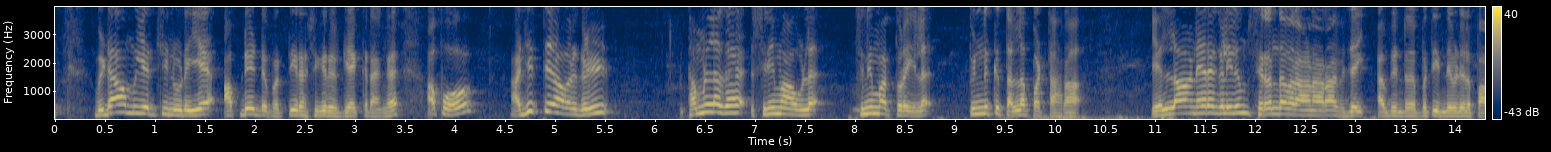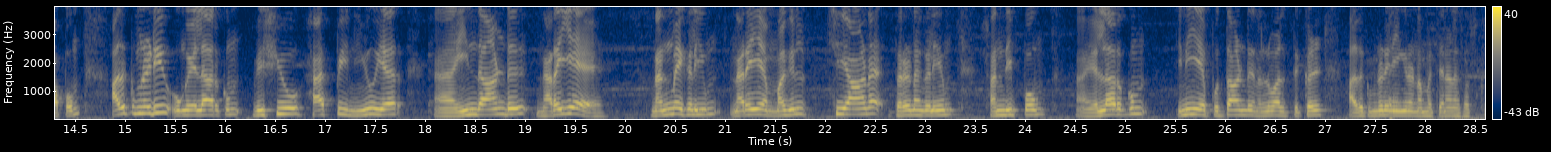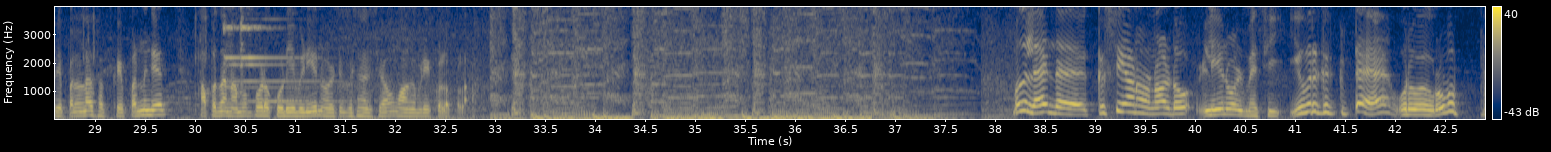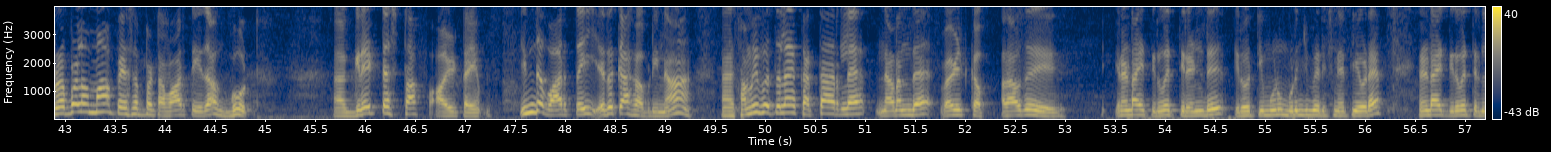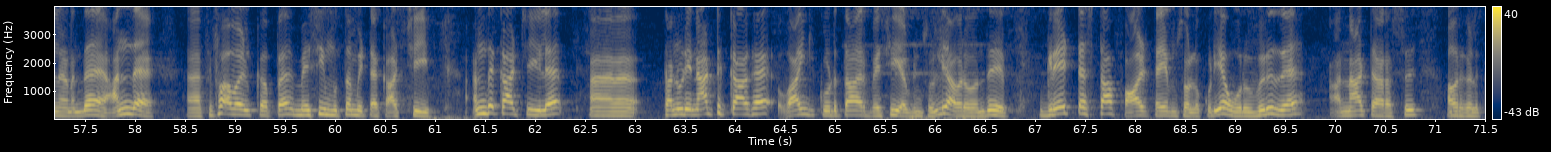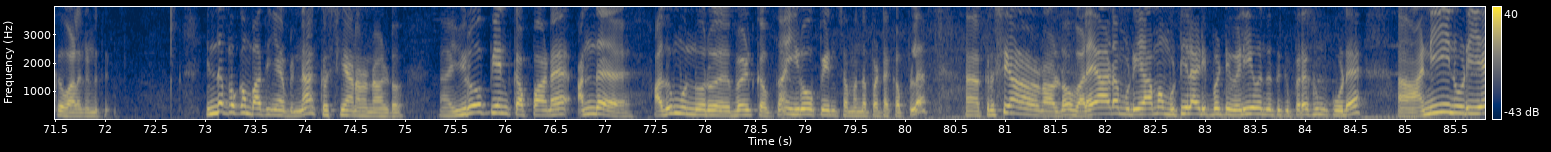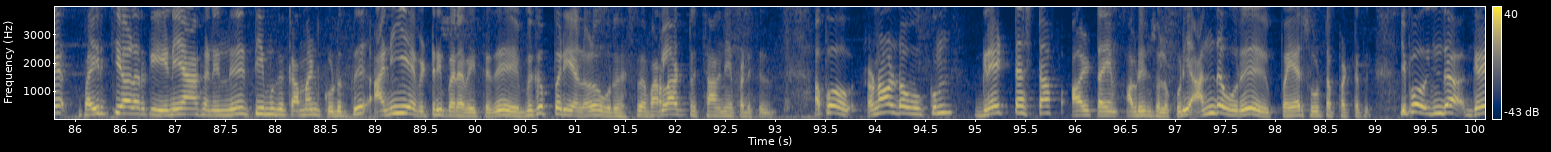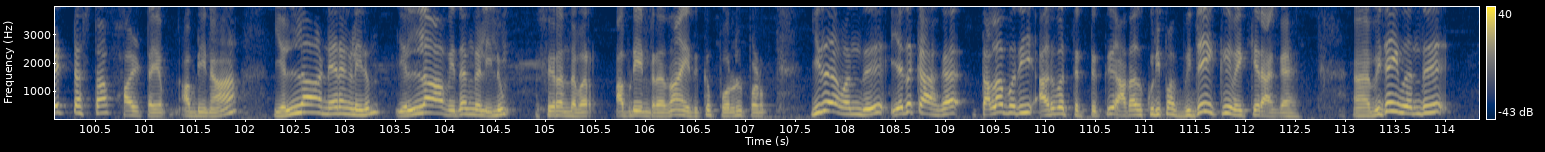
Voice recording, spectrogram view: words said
விடாமுயற்சியினுடைய அப்டேட்டை பற்றி ரசிகர்கள் கேட்குறாங்க. அப்போது அஜித் அவர்கள் தமிழக சினிமாவில் சினிமா துறையில் பின்னுக்கு தள்ளப்பட்டாரா? எல்லா நேரங்களிலும் சிறந்தவரானாரா விஜய் அப்படின்றத பற்றி இந்த வீடியோவில் பார்ப்போம். அதுக்கு முன்னாடி உங்கள் எல்லாருக்கும் wish you happy new year இந்த ஆண்டு நிறைய நன்மைகளையும் நிறைய மகிழ்ச்சியான தருணங்களையும் சந்திப்போம். எல்லாருக்கும் இனிய புத்தாண்டு நல்வாழ்த்துக்கள். அதுக்கு முன்னாடி நீங்களும் நம்ம சேனலை சப்ஸ்கிரைப் பண்ணலாம் சப்ஸ்கிரைப் பண்ணுங்கள் அப்போ தான் நம்ம போடக்கூடிய வீடியோ நோட்டிஃபிகேஷன் விஷயம் வாங்க வீடியோ கொள்ளப்பலாம் முதல்ல இந்த கிறிஸ்டியானோ ரொனால்டோ லியோனோல் மெஸ்ஸி இவருக்கு கிட்ட ஒரு ரொம்ப பிரபலமாக பேசப்பட்ட வார்த்தை தான் GOAT greatest of all time இந்த வார்த்தை எதுக்காக அப்படின்னா சமீபத்தில் கத்தாரில் நடந்த வேர்ல்ட் கப் அதாவது இரண்டாயிரத்தி இருபத்தி ரெண்டு இருபத்தி மூணு முடிஞ்சு போயிடுச்சு நேத்தியோட இரண்டாயிரத்தி இருபத்தி ரெண்டில் நடந்த அந்த ஃபிஃபா வேர்ல்ட் கப்பை மெஸ்ஸி முத்தமிட்ட காட்சி அந்த காட்சியில் தன்னுடைய நாட்டுக்காக வாங்கி கொடுத்தார் மெஸ்ஸி அப்படின்னு சொல்லி அவர் வந்து கிரேட்டஸ்ட் ஆஃப் ஆல் டைம் சொல்லக்கூடிய ஒரு விருதை அந்நாட்டு அரசு அவர்களுக்கு வழங்கினது. இந்த பக்கம் பார்த்தீங்க அப்படின்னா கிறிஸ்டியானோ ரொனால்டோ. யூரோப்பியன் கப்பான அந்த அதுவும் இன்னொரு வேர்ல்ட் கப் தான் யூரோப்பியன் சம்மந்தப்பட்ட கப்பில் கிறிஸ்டியானோ ரொனால்டோ விளையாட முடியாமல் முட்டிலாடிப்பட்டு வெளியே வந்ததுக்கு பிறகும் கூட அணியினுடைய பயிற்சியாளருக்கு இணையாக நின்று டீமுக்கு கமெண்ட் கொடுத்து அணியை வெற்றி பெற வைத்தது மிகப்பெரிய அளவில் ஒரு வரலாற்று சாதனையை படைத்தது. அப்போது ரொனால்டோவுக்கும் கிரேட்டஸ்ட் ஆஃப் ஆல் டைம் அப்படின்னு சொல்லக்கூடிய அந்த ஒரு பெயர் சூட்டப்பட்டது. இப்போது இந்த கிரேட்டஸ்ட் ஆஃப் ஆல் டைம் அப்படின்னா எல்லா நேரங்களிலும் எல்லா விதங்களிலும் சிறந்தவர் அப்படின்றது தான் இதுக்கு பொருள்படும். இதை வந்து எதுக்காக தளபதி அறுபத்தெட்டுக்கு அதாவது குறிப்பாக விஜய்க்கு வைக்கிறாங்க? விஜய் வந்து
